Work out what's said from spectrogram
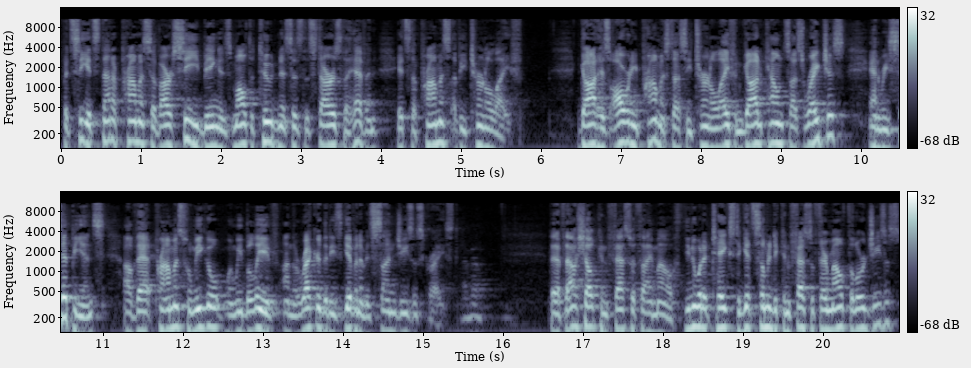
But see, it's not a promise of our seed being as multitudinous as the stars of the heaven. It's the promise of eternal life. God has already promised us eternal life, and God counts us righteous and recipients of that promise when we go when we believe on the record that He's given of His Son Jesus Christ. Amen. That if thou shalt confess with thy mouth, do you know what it takes to get somebody to confess with their mouth the Lord Jesus?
